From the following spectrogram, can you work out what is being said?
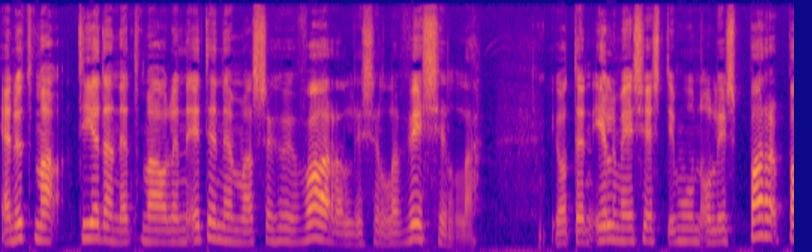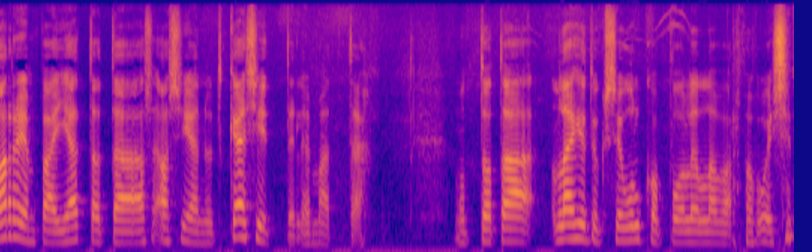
Ja nyt mä tiedän, että mä olen etenemässä hyvin vaarallisella vesillä, joten ilmeisesti mun olisi par- parempaa jättää tämä asia nyt käsittelemättä. Mutta tota, lähetyksen ulkopuolella varmaan voisin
